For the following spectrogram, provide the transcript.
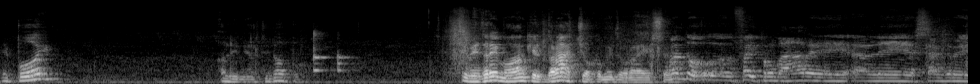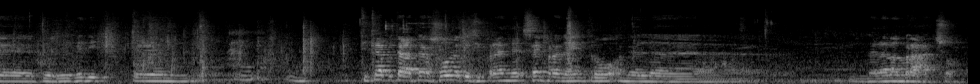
E poi allinearti dopo e vedremo anche il braccio come dovrà essere. Quando eh, fai provare alle sagre così, vedi, ehm, ti capita la persona che si prende sempre dentro nel, nell'avambraccio.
